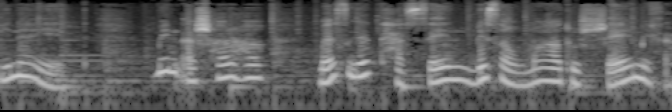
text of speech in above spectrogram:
بنايات من أشهرها مسجد حسان بصومعته الشامخة.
